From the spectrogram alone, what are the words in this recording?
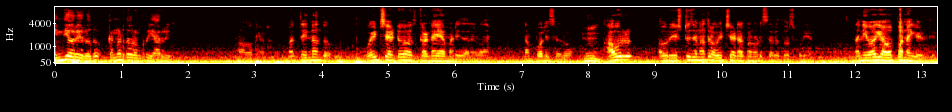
ಹಿಂದಿಯವರೇ ಇರೋದು, ಕನ್ನಡದವ್ರು ಅಂಕರು ಯಾರು ಇಲ್ಲ. ಓಕೆ ಮತ್ತೆ ಇನ್ನೊಂದು ವೈಟ್ ಶರ್ಟ್ ಕಡ್ಡಾಯ ಮಾಡಿದಾರಲ್ವಾ? ನಮ್ಮ ಪೊಲೀಸರು. ಅವರು ಅವ್ರು ಎಷ್ಟು ಜನ ಹತ್ರ ವೈಟ್ ಶರ್ಟ್ ಹಾಕೊಂಡು ನೋಡಿಸ್ತಾರೆ ತೋರಿಸ್ಬಿಡಿ ನಾನು ಇವಾಗ ಓಪನ್ ಆಗಿ ಹೇಳ್ತೀನಿ.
